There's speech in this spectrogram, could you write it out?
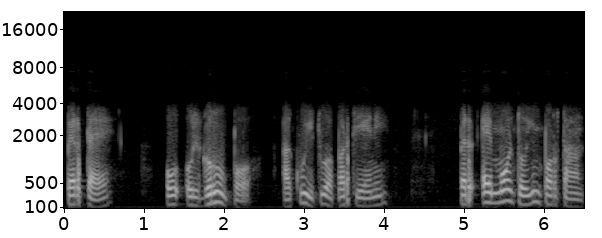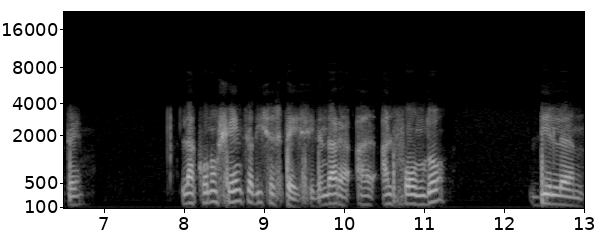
per te o, o il gruppo a cui tu appartieni per, è molto importante la conoscenza di se stessi, di andare a, al fondo del,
